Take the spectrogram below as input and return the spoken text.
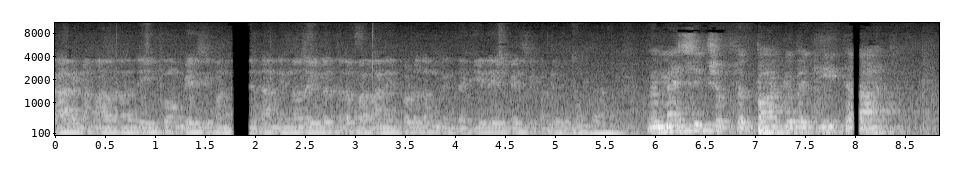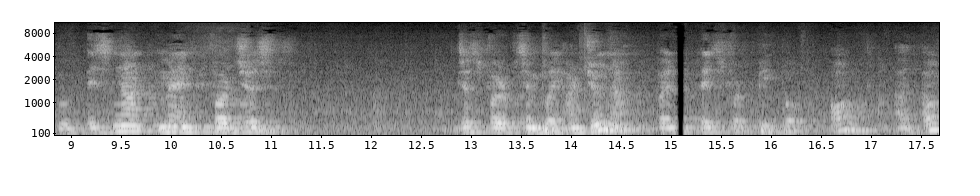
காரணம் அவர் வந்து இப்பவும் பேசிக்கொண்டு தான் இன்னொரு யுகத்தில் பகவான் இப்பொழுதும் இந்த கீதையை பேசிக்கொண்டிருக்கின்றார் The message of the Bhagavad Gita is not meant for just just for simply Arjuna, but it's for people all at all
